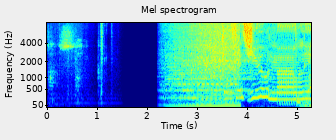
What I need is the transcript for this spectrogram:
Cause it's you and only.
